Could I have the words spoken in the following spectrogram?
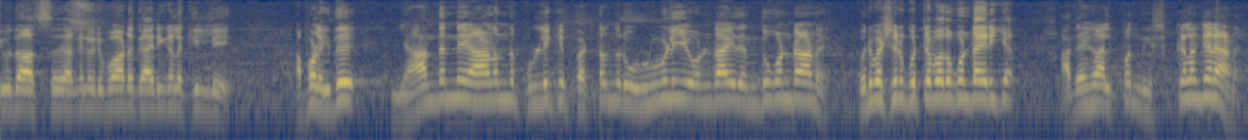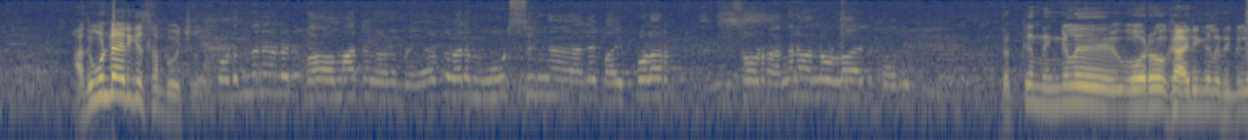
യുദാസ് അങ്ങനെ ഒരുപാട് കാര്യങ്ങളൊക്കെ ഇല്ലേ? അപ്പോൾ ഇത് ഞാൻ തന്നെയാണെന്ന് പുള്ളിക്ക് പെട്ടെന്നൊരു ഉൾവിളി ഉണ്ടായത് എന്തുകൊണ്ടാണ്? ഒരുപക്ഷെ ഒരു കുറ്റബോധം കൊണ്ടായിരിക്കാം. അദ്ദേഹം അല്പം നിഷ്കളങ്കനാണ്. അതുകൊണ്ടായിരിക്കും സംഭവിച്ചു ഇതൊക്കെ നിങ്ങൾ ഓരോ കാര്യങ്ങൾ നിങ്ങൾ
